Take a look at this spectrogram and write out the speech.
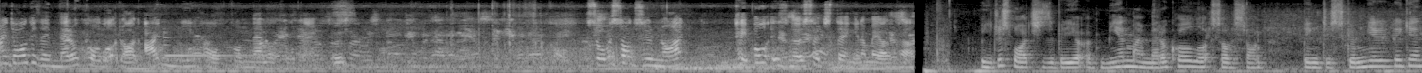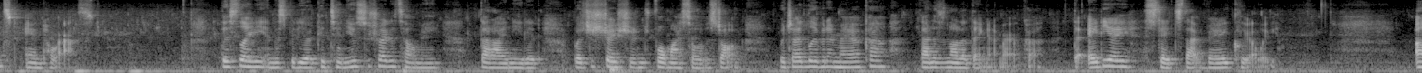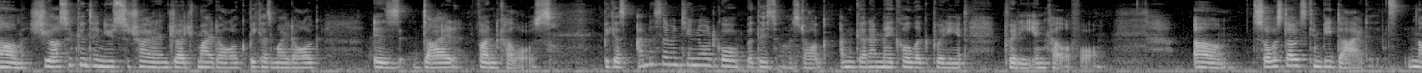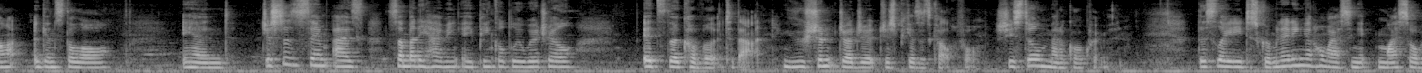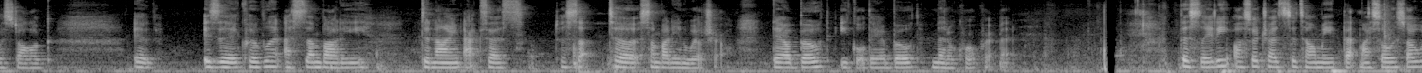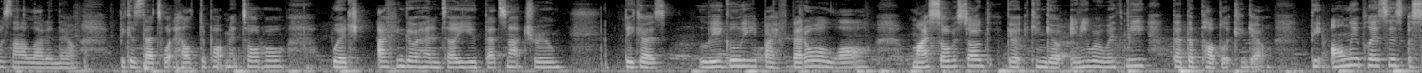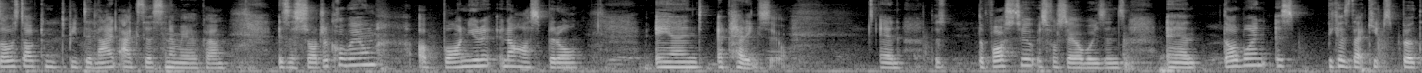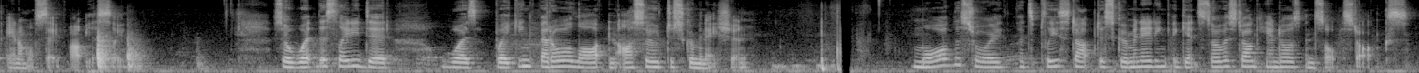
my dog is a medical dog. I need her for medical things. Service dogs do not. People is no such thing in America. What you just watched is a video of me and my medical service dog being discriminated against and harassed. This lady in this video continues to try to tell me that I needed registration for my service dog, which I live in America. That is not a thing in America. The ADA states that very clearly. Um, she also continues to try and judge my dog because my dog is dyed fun colors. Because I'm a 17 year old girl with a service dog, I'm gonna make her look pretty, pretty and colorful. Um, service dogs can be dyed. It's not against the law, and just as the same as somebody having a pink or blue trail, it's the equivalent to that. You shouldn't judge it just because it's colorful. She's still medical equipment. This lady discriminating and harassing my service dog is the equivalent as somebody denying access to, to somebody in a wheelchair. They are both equal. They are both medical equipment. This lady also tries to tell me that my service dog was not allowed in there because that's what health department told her, which I can go ahead and tell you that's not true because legally by federal law, my service dog can go anywhere with me that the public can go. The only places a service dog can be denied access in America is a surgical room, a burn unit in a hospital, and a petting zoo. And the, the first two is for sterile reasons, and third one is because that keeps both animals safe, obviously. So what this lady did was breaking federal law and also discrimination. More of the story, let's please stop discriminating against service dog handlers and service dogs.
